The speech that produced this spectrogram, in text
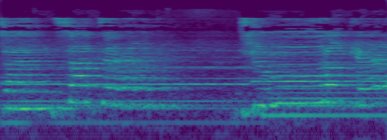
Senza te giuro che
